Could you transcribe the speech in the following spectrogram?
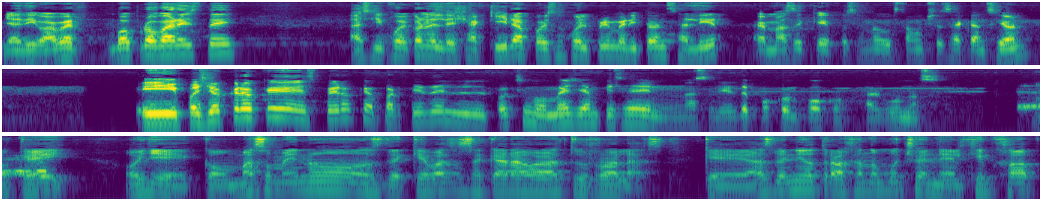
ya digo, a ver, voy a probar este. Así fue con el de Shakira, por eso fue el primerito en salir. Además de que pues me gusta mucho esa canción. Y pues yo creo que espero que a partir del próximo mes ya empiecen a salir de poco en poco algunos. Ok, oye, con más o menos de qué vas a sacar ahora tus rolas, que has venido trabajando mucho en el hip hop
